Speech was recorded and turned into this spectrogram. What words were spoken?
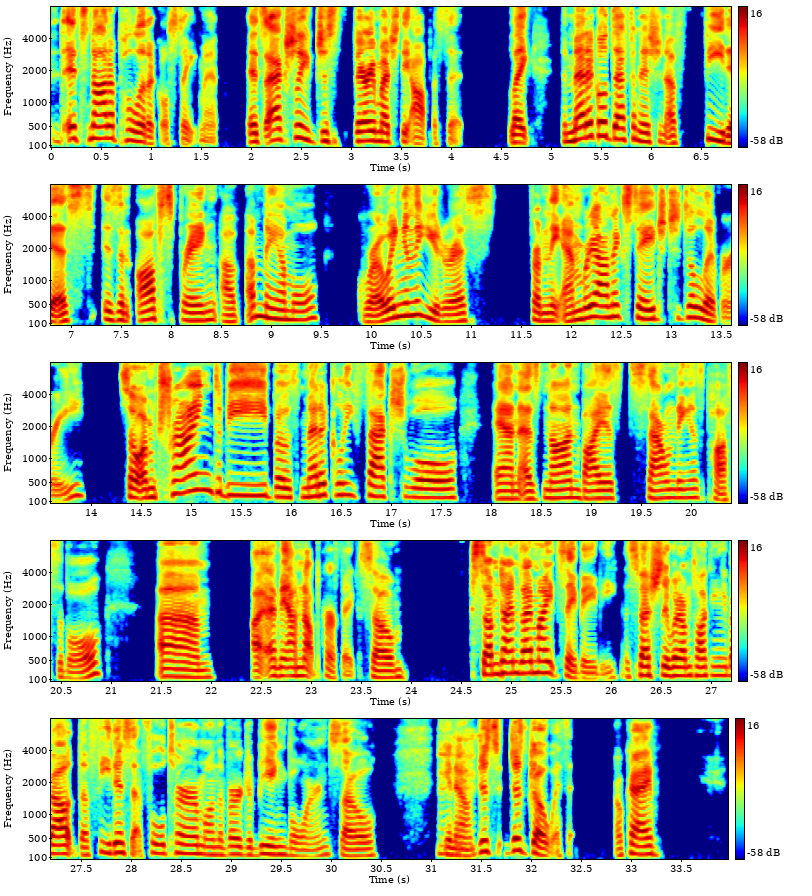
it's not a political statement. It's actually just very much the opposite. Like the medical definition of fetus is an offspring of a mammal growing in the uterus from the embryonic stage to delivery. So I'm trying to be both medically factual and as non biased sounding as possible. Um, I, I mean, I'm not perfect. So sometimes I might say baby, especially when I'm talking about the fetus at full term on the verge of being born. So, you mm-hmm. know, just just go with it. Okay.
